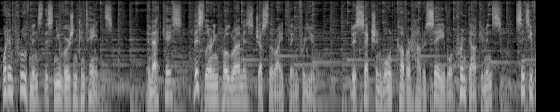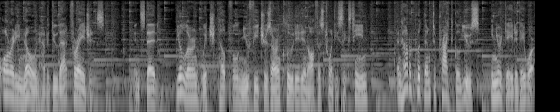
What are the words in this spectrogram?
what improvements this new version contains. In that case, this learning program is just the right thing for you. This section won't cover how to save or print documents, since you've already known how to do that for ages. Instead, you'll learn which helpful new features are included in Office 2016 and how to put them to practical use in your day-to-day work.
